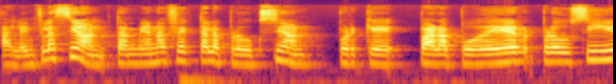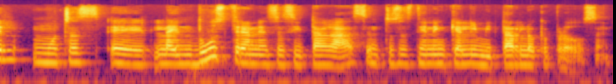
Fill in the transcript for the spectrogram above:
a la inflación, también afecta a la producción, porque para poder producir, muchas, eh, la industria necesita gas, entonces tienen que limitar lo que producen.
